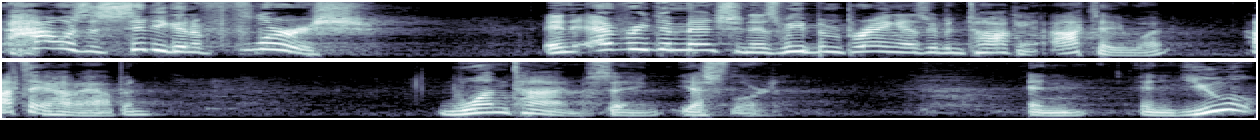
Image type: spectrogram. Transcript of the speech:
how is a city going to flourish in every dimension as we've been praying, as we've been talking? I'll tell you what. I'll tell you how to happen. One time saying, Yes, Lord. And and you'll,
